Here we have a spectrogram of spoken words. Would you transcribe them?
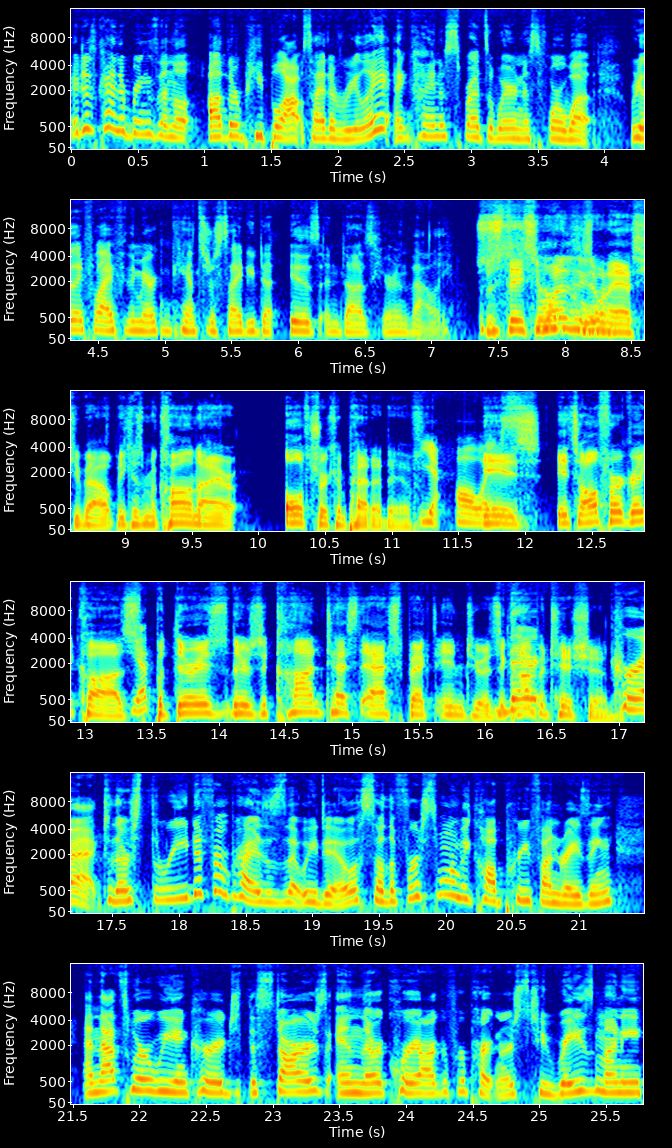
it just kind of brings in uh, other people outside of Relay and kind of spreads awareness for what Relay for Life and the American Cancer Society do- is and does here in the Valley. So, Stacey, so one of the things I want to ask you about because McCall and I are ultra competitive. yeah, always. Is it's all for a great cause, Yep. but there is there's a contest aspect into it. It's a There- competition. Correct. There's three different prizes that we do. So the first one we call pre-fundraising, and that's where we encourage the stars and their choreographer partners to raise money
